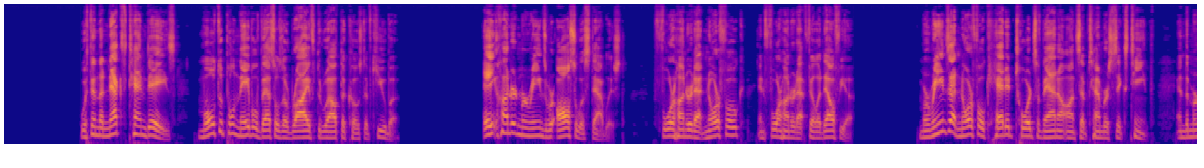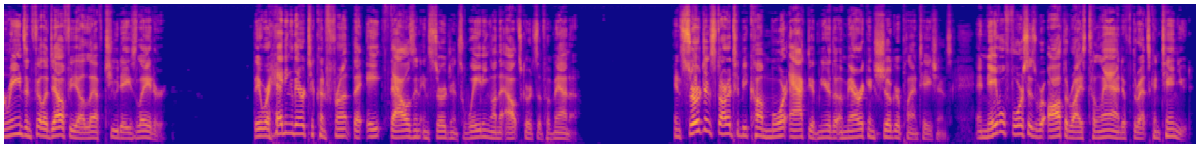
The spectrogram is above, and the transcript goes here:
Within the next 10 days, multiple naval vessels arrived throughout the coast of Cuba. 800 Marines were also established 400 at Norfolk and 400 at Philadelphia. Marines at Norfolk headed towards Havana on September 16th, and the Marines in Philadelphia left two days later. They were heading there to confront the 8,000 insurgents waiting on the outskirts of Havana. Insurgents started to become more active near the American sugar plantations, and naval forces were authorized to land if threats continued.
